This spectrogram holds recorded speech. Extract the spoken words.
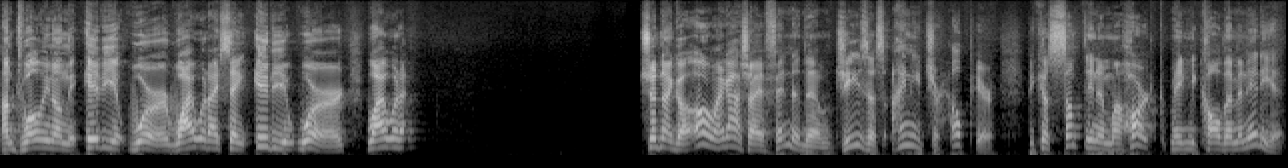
I'm dwelling on the idiot word. Why would I say idiot word? Why would I? Shouldn't I go, oh my gosh, I offended them? Jesus, I need your help here because something in my heart made me call them an idiot.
